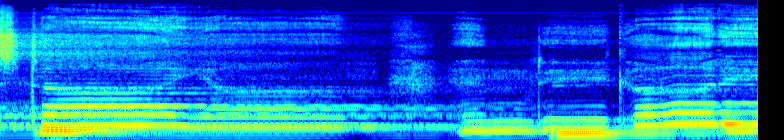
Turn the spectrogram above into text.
Let's and Igari.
